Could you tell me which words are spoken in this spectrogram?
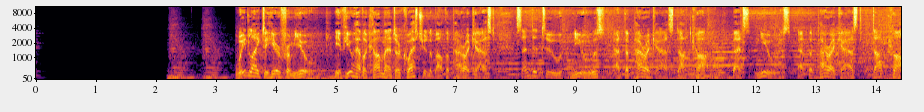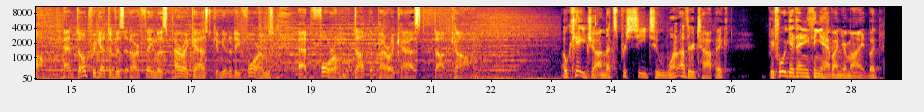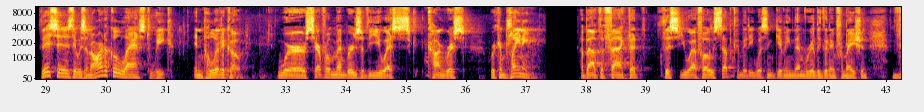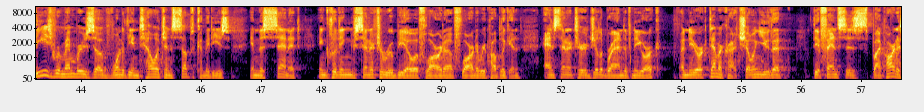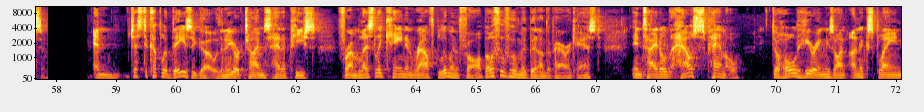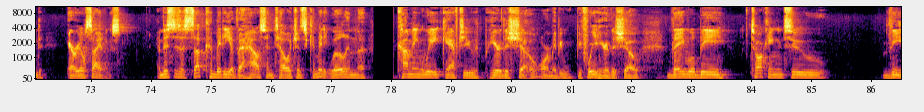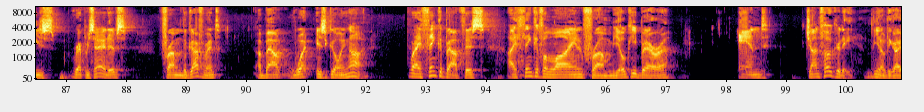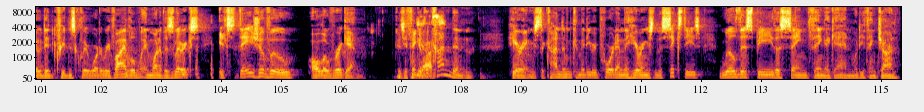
We'd like to hear from you. If you have a comment or question about the Paracast, send it to news at theparacast.com. That's news at theparacast.com. And don't forget to visit our famous Paracast community forums at forum.theparacast.com. Okay, John, let's proceed to one other topic before we get to anything you have on your mind. But this is there was an article last week in Politico where several members of the U.S. Congress were complaining about the fact that this UFO subcommittee wasn't giving them really good information. These were members of one of the intelligence subcommittees in the Senate, including Senator Rubio of Florida, a Florida Republican, and Senator Gillibrand of New York, a New York Democrat, showing you that the offense is bipartisan. And just a couple of days ago, the New York Times had a piece from Leslie Kane and Ralph Blumenthal, both of whom have been on the Paracast, entitled House Panel to Hold Hearings on Unexplained Aerial Sightings. And this is a subcommittee of the House Intelligence Committee. Well, in the coming week after you hear this show, or maybe before you hear this show, they will be talking to these representatives from the government about what is going on. When I think about this, I think of a line from Yogi Berra and John Fogerty, you know, the guy who did Creedence Clearwater Revival in one of his lyrics, it's deja vu all over again. Because you think yes. of the Condon hearings, the Condon Committee report, and the hearings in the 60s. Will this be the same thing again? What do you think, John?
